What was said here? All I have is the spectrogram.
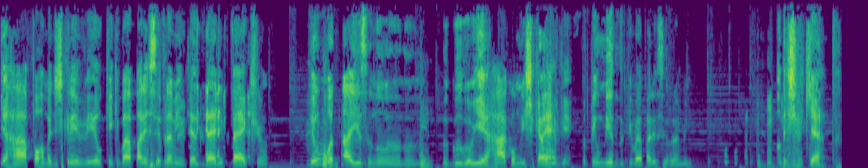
e errar a forma de escrever o que, que vai aparecer pra mim, que é Dead Faction. Se eu botar isso no, no, no- no Google e errar como escreve, eu tenho medo do que vai aparecer pra mim. Vou deixar quieto.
